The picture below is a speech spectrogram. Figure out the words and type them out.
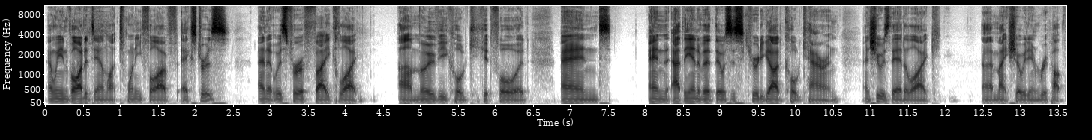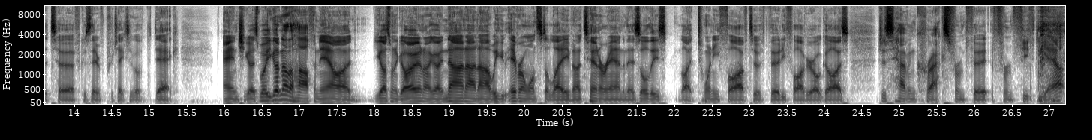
and we invited down like 25 extras, and it was for a fake like um, movie called Kick It Forward, and and at the end of it there was a security guard called Karen, and she was there to like uh, make sure we didn't rip up the turf because they're protective of the deck. And she goes, "Well, you got another half an hour. You guys want to go?" And I go, "No, no, no. We everyone wants to leave." And I turn around and there's all these like 25 to 35 year old guys just having cracks from thir- from 50 out,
